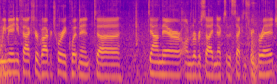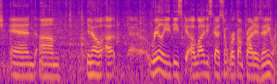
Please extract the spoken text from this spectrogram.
We manufacture vibratory equipment uh, down there on Riverside next to the Second Street Bridge, and um, you know, uh, really, these a lot of these guys don't work on Fridays anyway.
